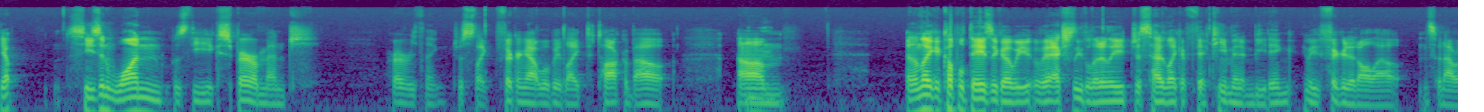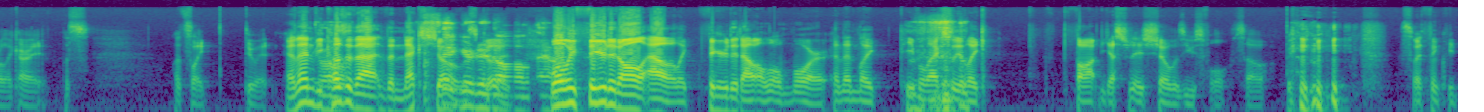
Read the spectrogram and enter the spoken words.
Yep. Season one was the experiment for everything, just like figuring out what we'd like to talk about. Mhm. Um, and then like a couple days ago, we, we actually literally just had like a 15 minute meeting and we figured it all out. And so now we're like, all right, let's let's like do it. And then because Oh, of that, the next show was Figured it good. all out. Well, we figured it all out, like figured it out a little more, and then like people actually like thought yesterday's show was useful. So, so I think we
